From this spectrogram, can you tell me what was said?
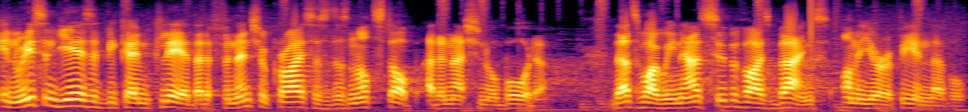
In recent years it became clear that a financial crisis does not stop at a national border. That's why we now supervise banks on a European level.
